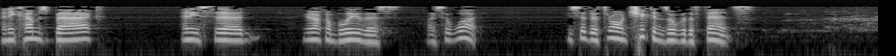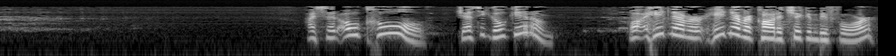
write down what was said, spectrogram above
and he comes back and he said, you're not going to believe this. I said, what? He said, they're throwing chickens over the fence. I said, oh cool. Jesse, go get them. Well, he'd never, he'd never caught a chicken before.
